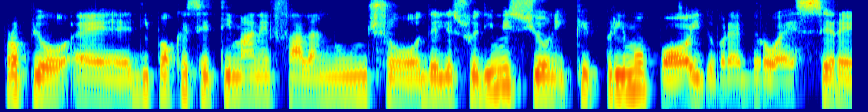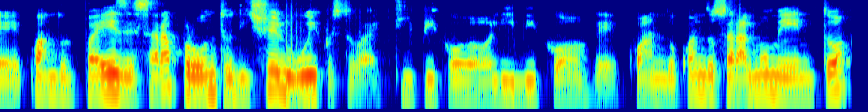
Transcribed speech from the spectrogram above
proprio eh, di poche settimane fa l'annuncio delle sue dimissioni, che prima o poi dovrebbero essere, quando il paese sarà pronto, dice lui, questo è tipico libico, che quando, quando sarà il momento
